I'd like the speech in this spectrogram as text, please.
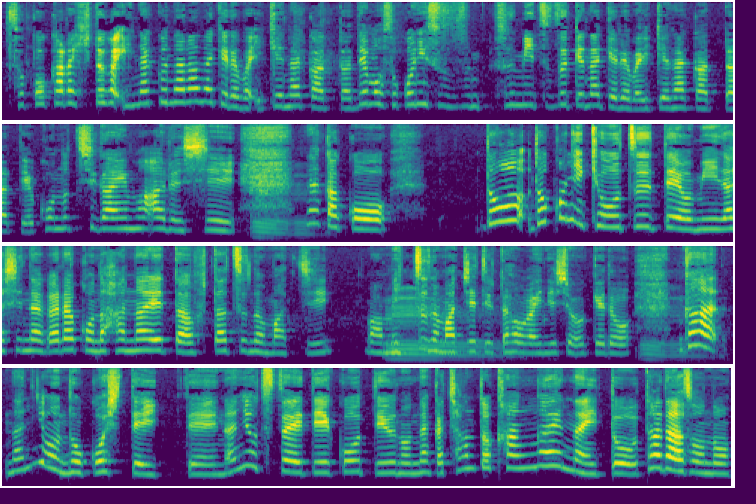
そこから人がいなくならなければいけなかった。でもそこに住み続けなければいけなかったっていうこの違いもあるし、なんかこうどどこに共通点を見出しながらこの離れた2つの町、まあ、3つの町って言った方がいいんでしょうけど、が何を残していって何を伝えていこうっていうのをなんかちゃんと考えないとただその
